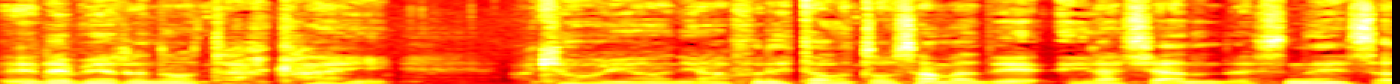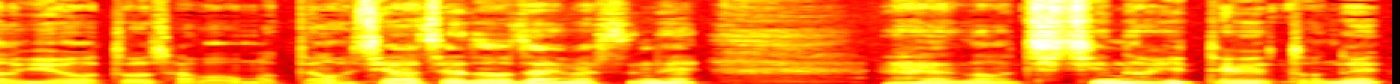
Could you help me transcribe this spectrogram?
レベルの高い、教養にあふれたお父様でいらっしゃるんですね。そういうお父様を持ってお幸せでございますね。あの父の日というとね、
